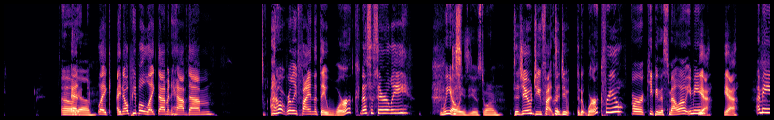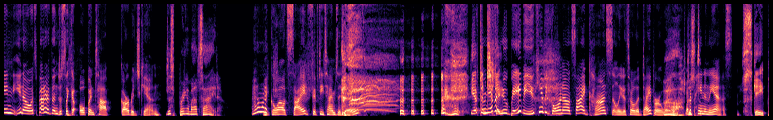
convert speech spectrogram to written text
Oh And- yeah. Like I know people like them and have them. I don't really find that they work necessarily. We just- always used one Did you? Do you find Could- did you did it work for you? for keeping the smell out. You mean? Yeah, yeah. I mean, you know, it's better than just like an open top garbage can. Just bring them outside. I don't want to go outside 50 times a day. you have to when you have a new baby, you can't be going outside constantly to throw the diaper away. Ah, what a pain in the ass. escape.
